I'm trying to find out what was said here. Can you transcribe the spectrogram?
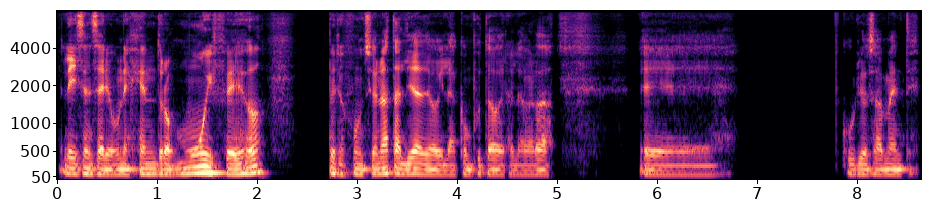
Le hice en serio un engendro muy feo. Pero funcionó hasta el día de hoy la computadora, la verdad. Eh, curiosamente.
